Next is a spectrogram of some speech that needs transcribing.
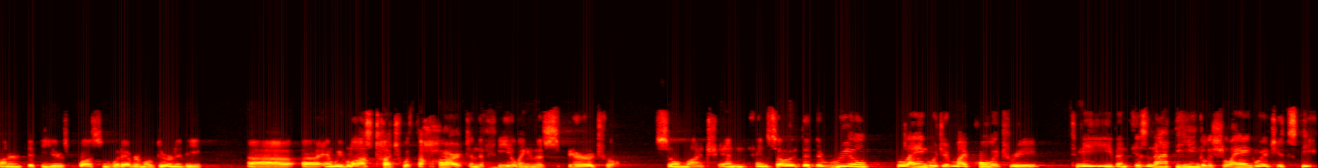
150 years plus and whatever modernity. Uh, uh, and we've lost touch with the heart and the feeling and the spiritual so much. And, and so the, the real language of my poetry to me even is not the English language. It's the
